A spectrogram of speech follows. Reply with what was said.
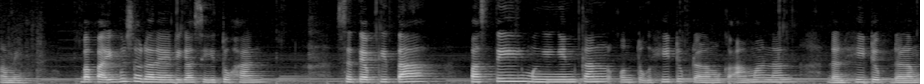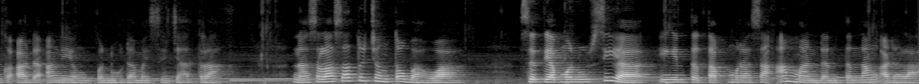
Amin. Bapak, Ibu, Saudara yang dikasihi Tuhan, setiap kita pasti menginginkan untuk hidup dalam keamanan dan hidup dalam keadaan yang penuh damai sejahtera. Nah, salah satu contoh bahwa setiap manusia ingin tetap merasa aman dan tenang adalah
